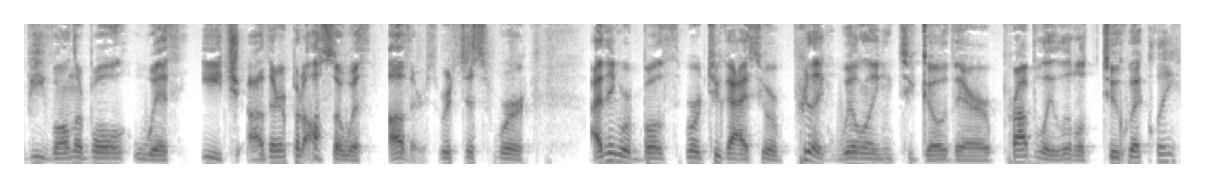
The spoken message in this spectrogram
be vulnerable with each other, but also with others. We're just we're I think we're both we're two guys who are pretty like willing to go there probably a little too quickly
